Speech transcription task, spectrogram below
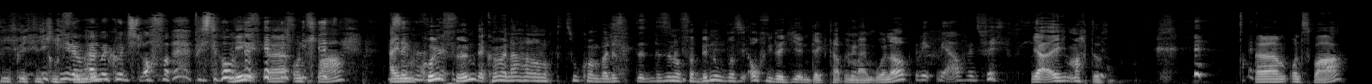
die ich richtig Ich gut gehe finde. doch mal kurz schlafen. Bist du Nee, äh, und zwar ein. Kultfilm, da können wir nachher auch noch dazukommen, weil das, das ist eine Verbindung, was ich auch wieder hier entdeckt habe in meinem Urlaub. Reg mir auf, jetzt fertig. Ja, ich mach das. ähm, und zwar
